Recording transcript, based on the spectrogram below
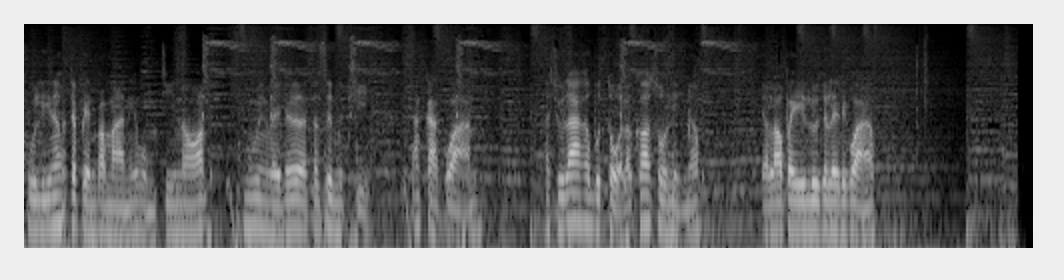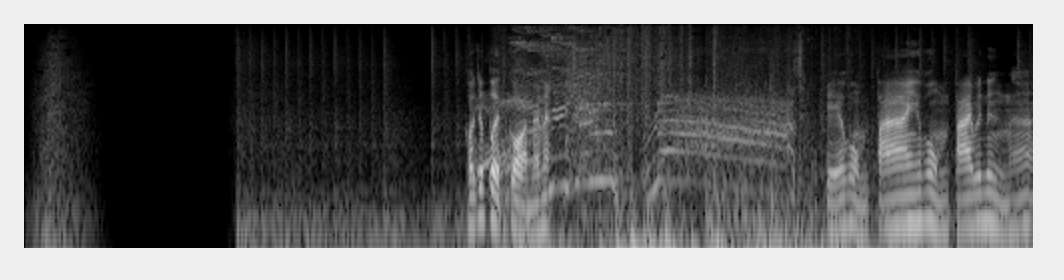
ฟูรินะก็จะเป็นประมาณนี้ผมจีนอสมูวิงไรเดอร์ทัซึมิกิหน้ากากหวานอาชูล่าคาบุโตะแล้วก็โซนิกนะครับเดี๋ยวเราไปลุยกันเลยดีกว่านะครับเขาจะเปิดก่อนนะนะโอเคครับผมตายครับผมตายไปหนึ่งนะฮะ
